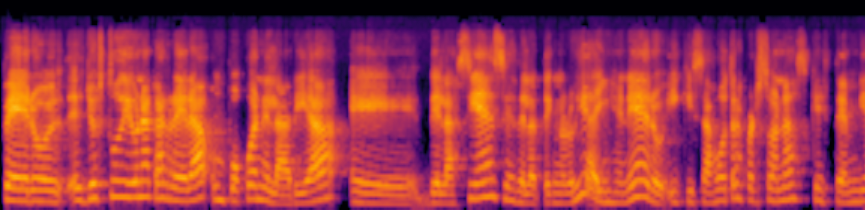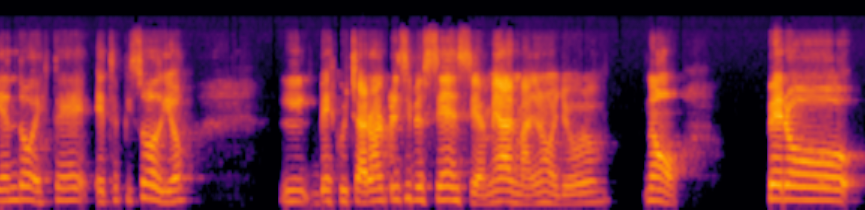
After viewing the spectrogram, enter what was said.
pero eh, yo estudié una carrera un poco en el área eh, de las ciencias, de la tecnología, de ingeniero, y quizás otras personas que estén viendo este, este episodio escucharon al principio ciencia, mi alma, no, yo no, pero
